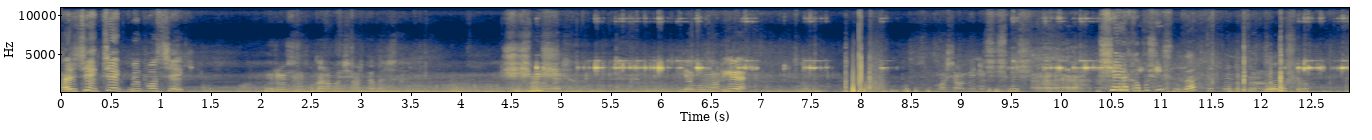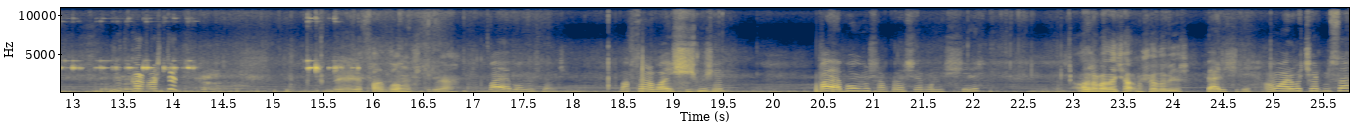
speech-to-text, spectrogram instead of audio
Hadi çek çek bir poz çek. Görüyorsunuz karabaş arkadaşlar. Şişmiş. Karabaş. Ye bunları ye. Başım benim. Şişmiş. Bir şeyle kapışmış burada. Tut bunu tut. Boğmuş bunu. Tut karabaş tut. Öyle fazla olmuştur ya. Bayağı boğmuş bence. Baksana bayağı şişmiş hem. Bayağı boğmuş arkadaşlar bunun şişeli. Arabada çarpmış olabilir. Belki de. Ama araba çarpmışsa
